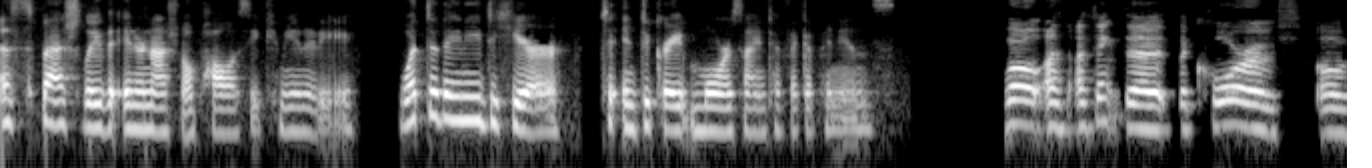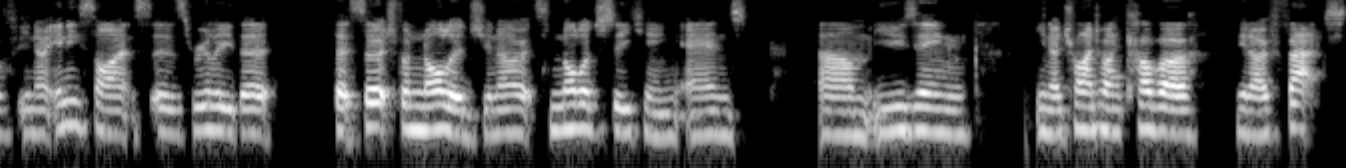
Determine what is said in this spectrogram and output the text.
Especially the international policy community. What do they need to hear to integrate more scientific opinions? Well, I, I think the the core of of you know any science is really that that search for knowledge. You know, it's knowledge seeking and um, using, you know, trying to uncover, you know, fact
